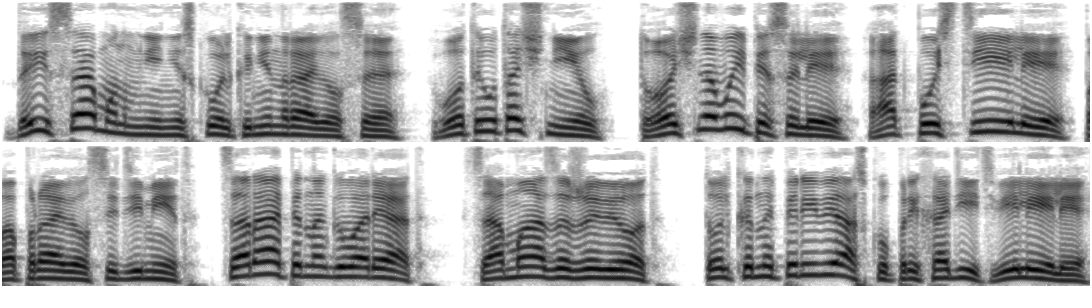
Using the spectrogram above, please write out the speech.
Да и сам он мне нисколько не нравился. Вот и уточнил. «Точно выписали?» «Отпустили!» — поправился Демид. «Царапина, говорят. Сама заживет. Только на перевязку приходить велели.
